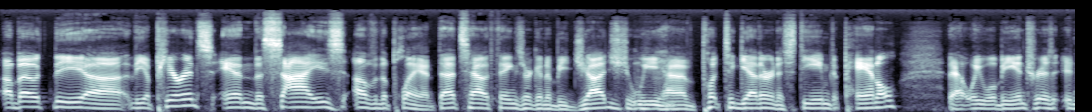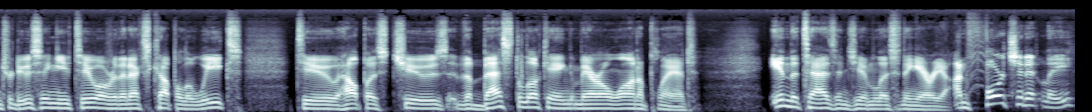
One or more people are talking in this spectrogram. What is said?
about the uh, the appearance and the size of the plant. That's how things are going to be judged. We have put together an esteemed panel that we will be intro- introducing you to over the next couple of weeks to help us choose the best looking marijuana plant in the Taz and Jim listening area. Unfortunately,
